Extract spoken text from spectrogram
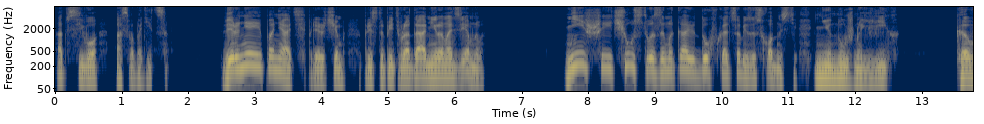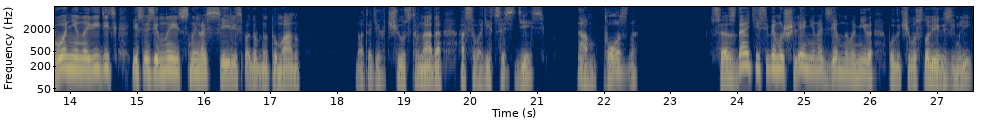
от всего освободиться. Вернее понять, прежде чем приступить в рода мира надземного. Низшие чувства замыкают дух в кольцо безысходности, не нужно их. Кого ненавидеть, если земные сны рассеялись подобно туману? Но от этих чувств надо освободиться здесь, там поздно. Создайте себе мышление надземного мира, будучи в условиях земли.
